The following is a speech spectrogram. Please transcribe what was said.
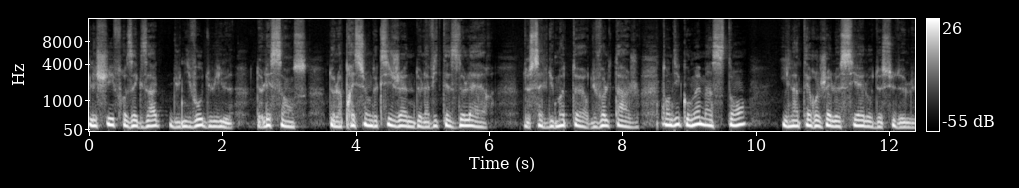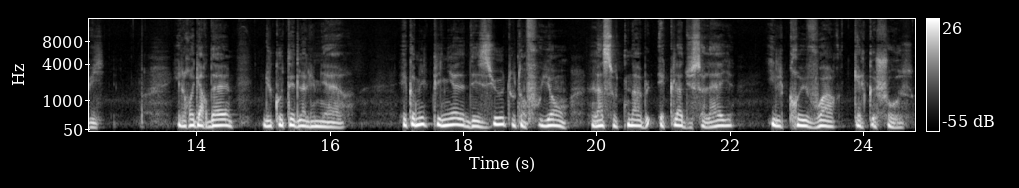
les chiffres exacts du niveau d'huile, de l'essence, de la pression d'oxygène, de la vitesse de l'air, de celle du moteur, du voltage, tandis qu'au même instant, il interrogeait le ciel au-dessus de lui. Il regardait du côté de la lumière et comme il clignait des yeux tout en fouillant l'insoutenable éclat du soleil, il crut voir quelque chose.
